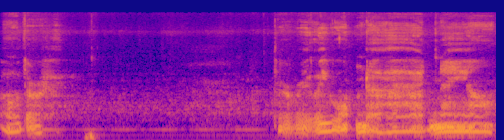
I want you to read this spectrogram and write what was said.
Oh, they're, they're really wanting to hide now.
